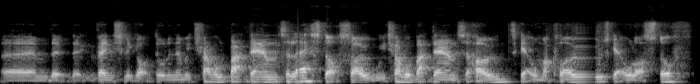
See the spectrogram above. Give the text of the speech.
um, that, that, eventually got done. And then we travelled back down to Leicester. So we travelled back down to home to get all my clothes, get all our stuff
